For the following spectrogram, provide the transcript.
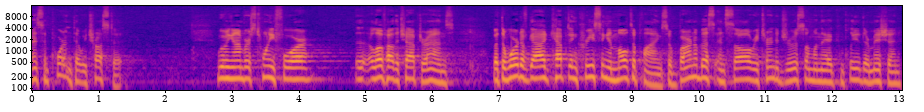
And it's important that we trust it. Moving on, verse 24. I love how the chapter ends. But the word of God kept increasing and multiplying. So Barnabas and Saul returned to Jerusalem when they had completed their mission,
